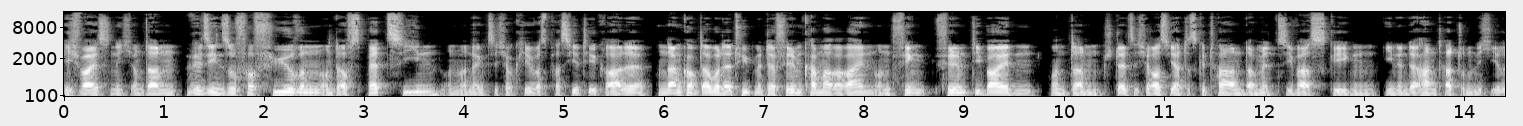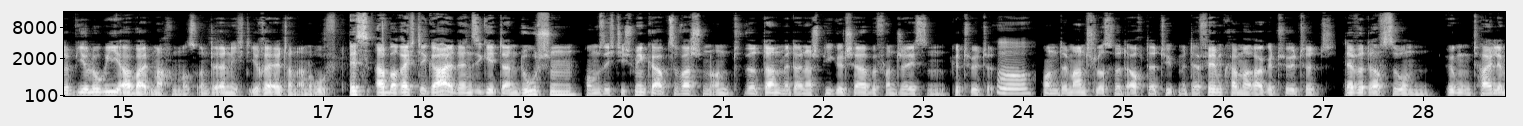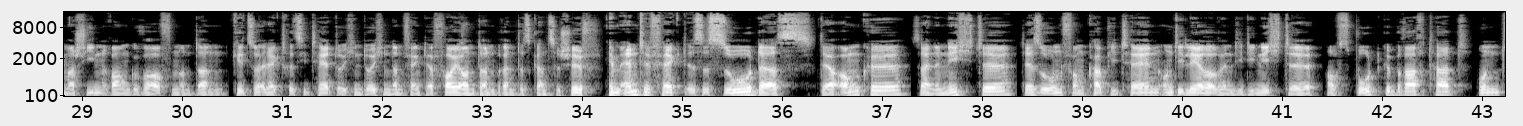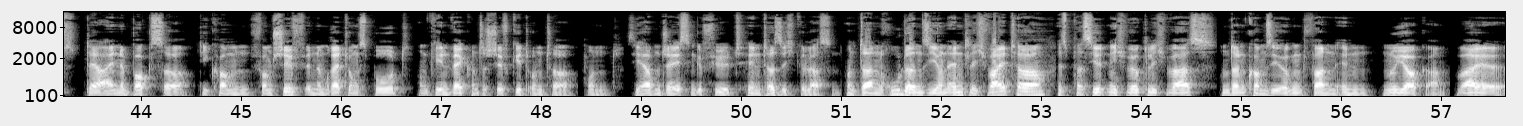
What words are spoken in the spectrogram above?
Ich weiß nicht. Und dann will sie ihn so verführen und aufs Bett ziehen und man denkt sich, okay, was passiert hier gerade? Und dann kommt aber der Typ mit der Filmkamera rein und filmt die beiden und dann stellt sich heraus, sie hat es getan, damit sie was gegen ihn in der Hand hat und nicht ihre Biologiearbeit machen muss und er nicht ihre Eltern anruft. Ist aber recht egal, denn sie geht dann duschen, um sich die Schminke abzuwaschen und wird dann mit einer Spiegelscherbe von Jason getötet. Oh. Und im Anschluss wird auch der Typ mit der Filmkamera getötet. Der wird auf so einen irgendein Teil im Maschinenraum geworfen und dann geht so Elektrizität durch ihn durch und dann fängt er Feuer und dann brennt das ganze Schiff. Im Endeffekt ist es so, dass der Onkel, seine Nichte, der Sohn vom Kapitän und die Lehrerin, die die Nichte aufs Boot gebracht hat und der eine Boxer, die kommen vom Schiff in einem Rettungsboot und gehen weg und das Schiff geht unter und sie haben Jason gefühlt hinter sich gelassen. Und dann rudern sie unendlich weiter, es passiert nicht wirklich was und dann kommen sie irgendwann in New York an, weil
